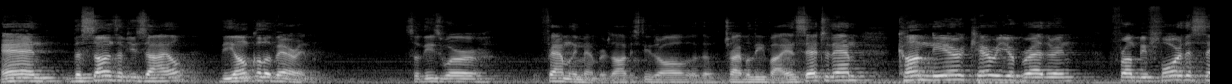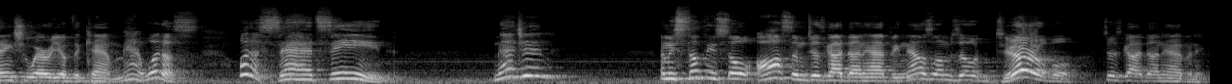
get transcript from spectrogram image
And the sons of Uzziel, the uncle of Aaron. So these were family members. Obviously, they're all of the tribe of Levi. And said to them, Come near, carry your brethren from before the sanctuary of the camp. Man, what a, what a sad scene. Imagine. I mean, something so awesome just got done happening. Now something so terrible just got done happening.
